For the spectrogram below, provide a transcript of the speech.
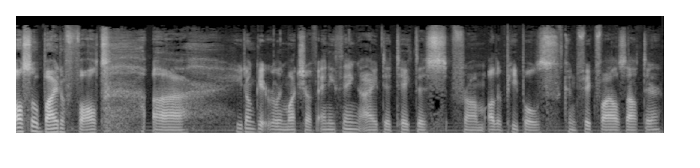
also by default uh, you don't get really much of anything. I did take this from other people's config files out there.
